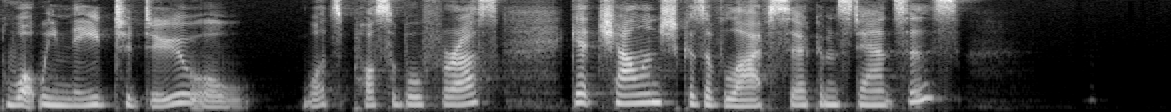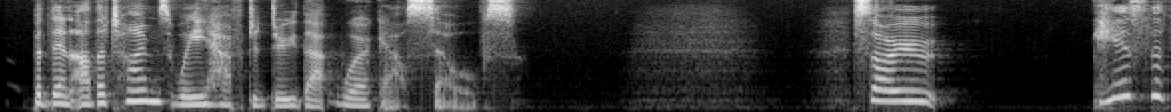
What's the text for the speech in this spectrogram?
what we need to do or what's possible for us, get challenged because of life circumstances. But then other times we have to do that work ourselves. So here's the,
